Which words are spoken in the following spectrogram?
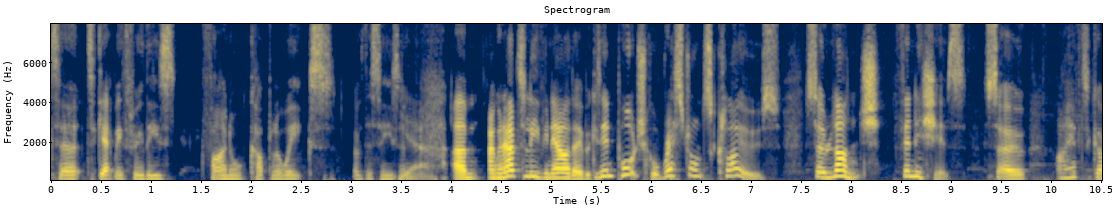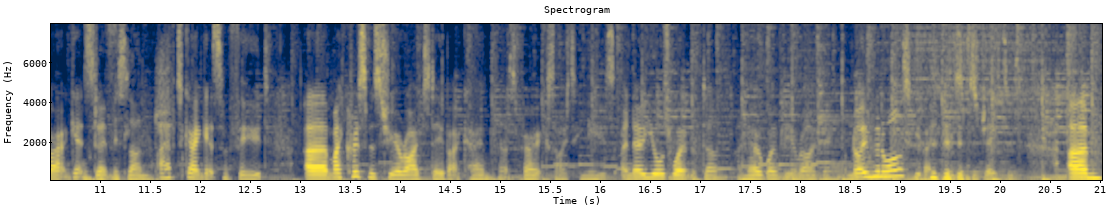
to to get me through these final couple of weeks of the season. Yeah. Um, I'm going to have to leave you now though because in Portugal restaurants close, so lunch finishes. So I have to go out and get oh, some. Don't miss lunch. I have to go out and get some food. Uh, my Christmas tree arrived today back home. That's very exciting news. I know yours won't have done. I know it won't be arriving. I'm not even going to ask you about Christmas traces. Um,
